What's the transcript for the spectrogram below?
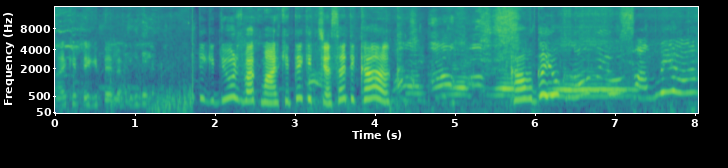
Markete gidelim. Hadi gidelim. Hadi gidiyoruz bak markete gideceğiz. Hadi kalk. Kavga yok ne oluyor? Sallıyor.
